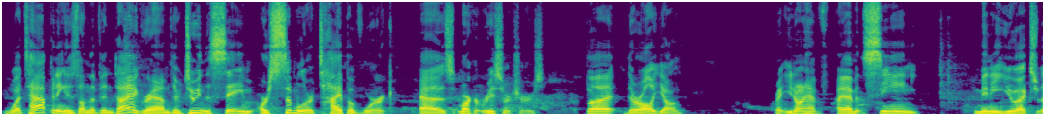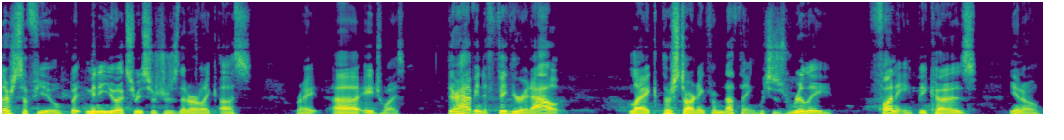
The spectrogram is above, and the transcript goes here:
what's happening is on the Venn diagram, they're doing the same or similar type of work as market researchers, but they're all young, right? You don't have, I haven't seen many UX, there's a few, but many UX researchers that are like us, right? Uh, age wise. They're having to figure it out like they're starting from nothing, which is really funny because, you know,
